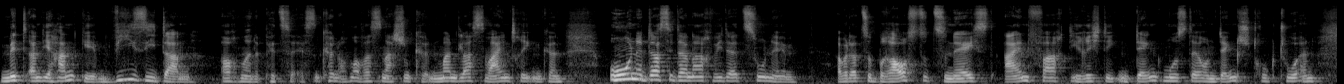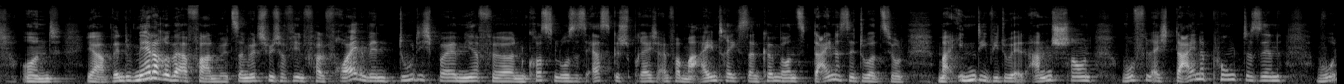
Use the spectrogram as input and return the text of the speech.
mit an die Hand geben, wie sie dann auch mal eine Pizza essen können, auch mal was naschen können, mal ein Glas Wein trinken können, ohne dass sie danach wieder zunehmen. Aber dazu brauchst du zunächst einfach die richtigen Denkmuster und Denkstrukturen. Und ja, wenn du mehr darüber erfahren willst, dann würde ich mich auf jeden Fall freuen, wenn du dich bei mir für ein kostenloses Erstgespräch einfach mal einträgst. Dann können wir uns deine Situation mal individuell anschauen, wo vielleicht deine Punkte sind, wo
